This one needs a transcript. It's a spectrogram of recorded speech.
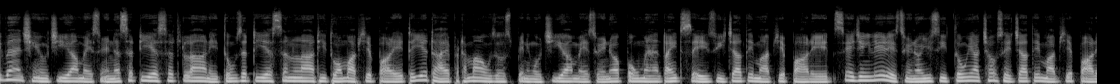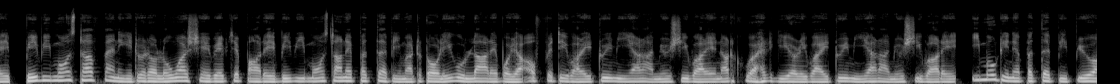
event အချိန်ကိုကြည့်ရမယ်ဆိုရင်21ရက်17လကနေ31ရက်17လအထိသွားမှာဖြစ်ပါတယ်တရက်တာရဲ့ပထမအဦးဆုံး spin ကိုကြည့်ရမယ်ဆိုရင်တော့ပုံမှန်အတိုင်း30 UC ကြားသိမှာဖြစ်ပါတယ်10ချိန်လေးတွေဆိုရင်တော့ UC 360ကြားသိမှာဖြစ်ပါတယ် Baby Monster fan တွေအတွက်တော့လုံးဝ share ပဲဖြစ်ပါတယ် Baby Monster နဲ့ပတ်သက်ပြီးမှတော်တော်လေးကိုလာတယ်ပေါ့ဗျာ outfit တွေဘာတွေတွေ့မြင်ရတာမျိုးရှိပါတယ်နောက်တစ်ခုက head gear တွေဘာတွေတွေ့မြင်ရတာမျိုးရှိပါတယ် emote တွေနဲ့ပတ်သက်ပြီးပြောရ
